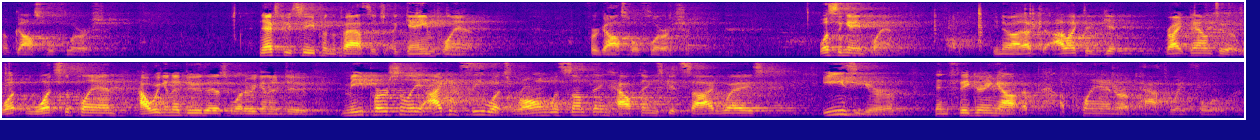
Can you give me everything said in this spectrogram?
of gospel flourishing. Next, we see from the passage a game plan for gospel flourishing. What's the game plan? You know, I, I like to get right down to it. What, what's the plan? How are we going to do this? What are we going to do? Me personally, I can see what's wrong with something, how things get sideways, easier than figuring out a, a plan or a pathway forward.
